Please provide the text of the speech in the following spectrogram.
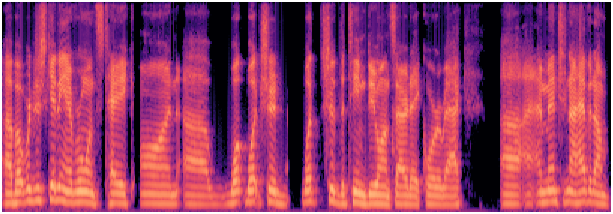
uh, but we're just getting everyone's take on uh, what what should what should the team do on Saturday quarterback. Uh, I, I mentioned I have it on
